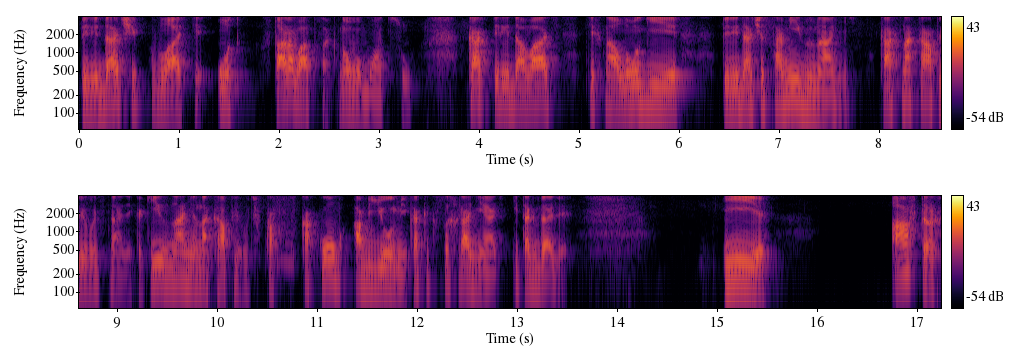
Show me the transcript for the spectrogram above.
передачи власти от старого отца к новому отцу. Как передавать технологии передачи самих знаний, как накапливать знания, какие знания накапливать, в, в каком объеме, как их сохранять и так далее. И автор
